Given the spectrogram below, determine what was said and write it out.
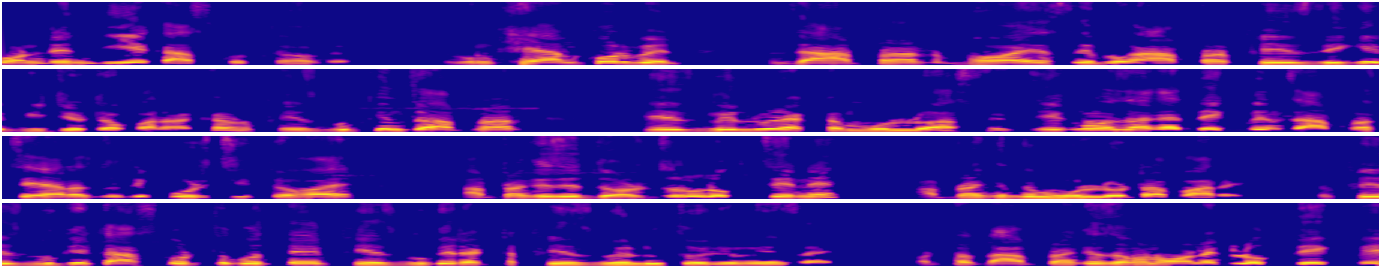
কন্টেন্ট দিয়ে কাজ করতে হবে। এবং খেয়াল করবেন যে আপনার ভয়েস এবং আপনার ফেস দিকে ভিডিওটা করার কারণ ফেসবুক কিন্তু আপনার ফেস ভ্যালুর একটা মূল্য আছে। যে কোনো জায়গায় দেখবেন যে আপনার চেহারা যদি পরিচিত হয়, আপনাকে যদি দশজন লোক চেনে, আপনার কিন্তু মূল্যটা বাড়ে। তো ফেসবুকে কাজ করতে করতে ফেসবুকের একটা ফেস ভ্যালু তৈরি হয়ে যায়। অর্থাৎ আপনাকে যখন অনেক লোক দেখবে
